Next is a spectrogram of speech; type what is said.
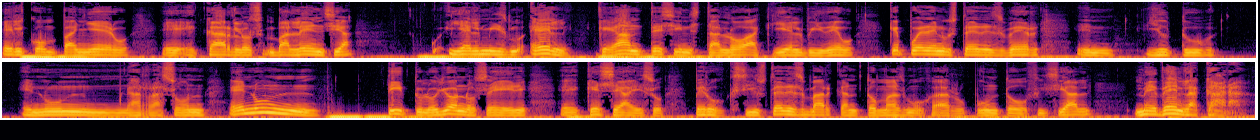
el compañero eh, Carlos Valencia y él mismo, él que antes instaló aquí el video que pueden ustedes ver en YouTube en una razón, en un título, yo no sé eh, qué sea eso, pero si ustedes marcan Tomás Mojarro punto oficial, me ven la cara.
